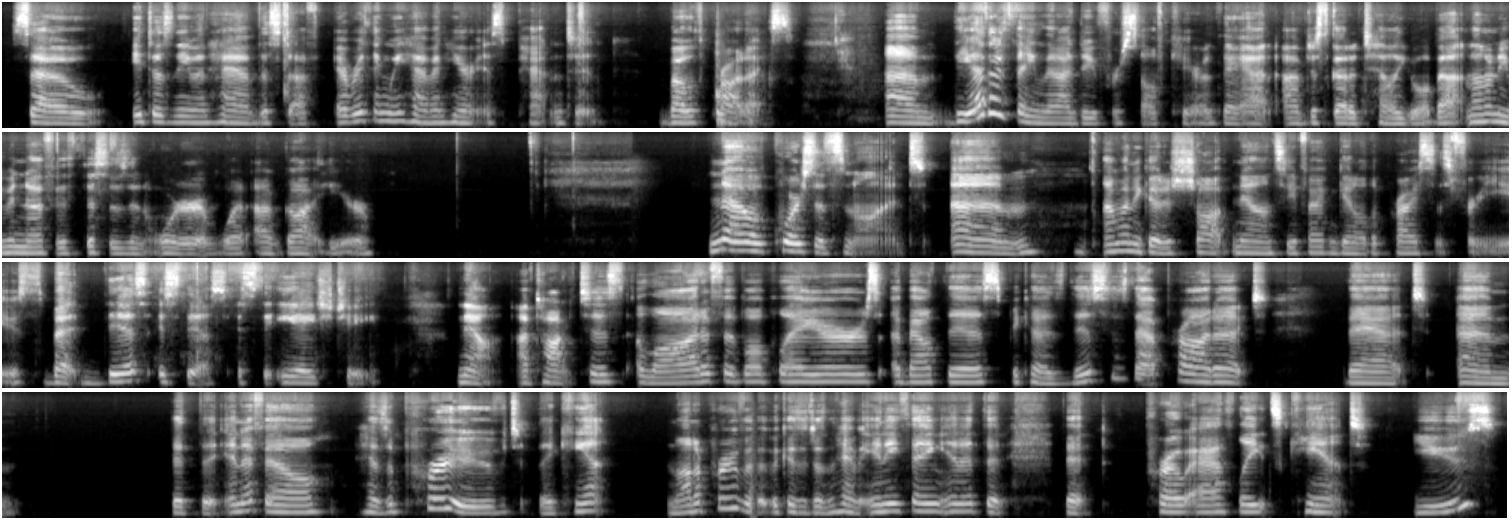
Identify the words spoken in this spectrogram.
So it doesn't even have the stuff. Everything we have in here is patented, both products. Um, the other thing that I do for self care that I've just got to tell you about, and I don't even know if this is in order of what I've got here. No, of course it's not. Um, I'm going to go to shop now and see if I can get all the prices for use. But this is this. It's the EHT. Now, I've talked to a lot of football players about this because this is that product that um, that the NFL has approved. They can't not approve it because it doesn't have anything in it that that pro athletes can't use.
